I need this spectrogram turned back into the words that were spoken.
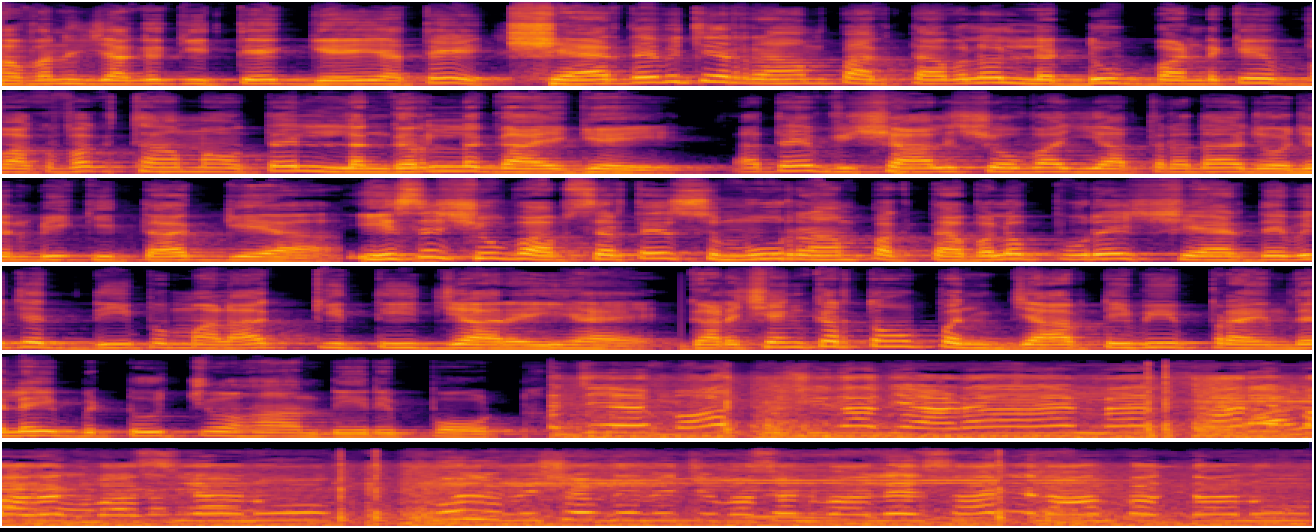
ਹਵਨ ਯੱਗ ਕੀਤੇ ਗਏ ਅਤੇ ਸ਼ਹਿਰ ਦੇ ਵਿੱਚ ਰਾਮ ਭਗਤਾਂ ਵੱਲੋਂ ਲੱਡੂ ਵੰਡ ਕੇ ਵੱਖ-ਵੱਖ ਥਾਵਾਂ ਉੱਤੇ ਲੰਗਰ ਲਗਾਏ ਗਏ ਅਤੇ ਵਿਸ਼ਾਲ ਸ਼ੋਭਾ ਯਾਤਰਾ ਦਾ ਆਯੋਜਨ ਵੀ ਕੀਤਾ ਗਿਆ। ਇਸ ਸ਼ੁਭ ਅਵਸਰ ਤੇ ਸਮੂਹ ਰਾਮ ਭਗਤਾਂ ਵੱਲੋਂ ਪੂਰੇ ਸ਼ਹਿਰ ਦੇ ਵਿੱਚ ਦੀਪਮਾਲਾ ਕੀਤੀ ਜਾ ਰਹੀ ਹੈ। ਗੜਸ਼ੰਕਰ ਤੋਂ ਪੰਜਾਬ ਟੀਵੀ ਪ੍ਰਾਈਮ ਦੇ ਲਈ ਬਿੱਟੂ ਚੌਹਾਨ ਦੀ ਰਿਪੋਰਟ। ਅੱਜ ਬਹੁਤ ਖੁਸ਼ੀ ਦਾ ਦਿਹਾੜਾ ਹੈ। ਮੈਂ ਸਾਰੇ ਭਾਰਤ ਵਾਸੀਆਂ ਨੂੰ ਕੁੱਲ ਵਿਸ਼ਵ ਦੇ ਵਿੱਚ ਵਸਣ ਵਾਲੇ ਸਾਰੇ ਰਾਮ ਭਗਤਾਂ ਨੂੰ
